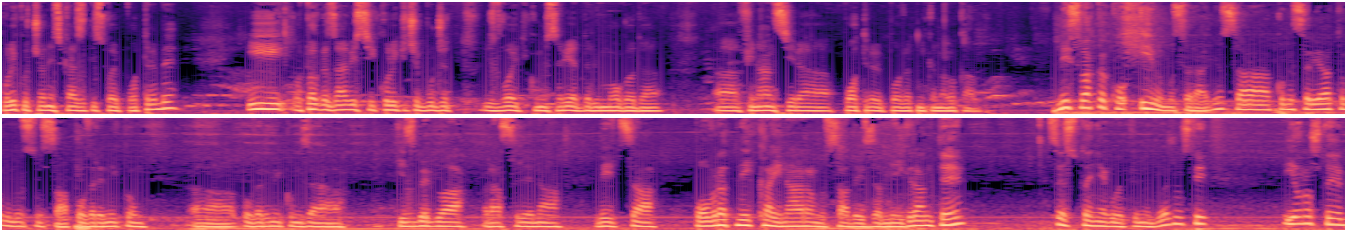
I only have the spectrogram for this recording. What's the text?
koliko će oni iskazati svoje potrebe i od toga zavisi koliki će budžet izdvojiti komisarijat da bi mogao da a, finansira potrebe povratnika na lokalu. Mi svakako imamo saradnju sa komisarijatom, odnosno sa poverenikom, a, poverenikom za izbegla, raseljena lica, povratnika i naravno sada i za migrante. Sve su to njegove prinadležnosti i ono što je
